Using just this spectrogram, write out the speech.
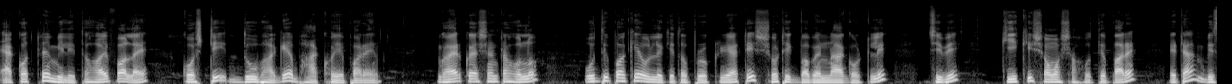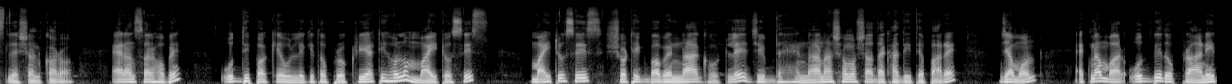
একত্রে মিলিত হয়, ফলে কোষটি দুভাগে ভাগ হয়ে পড়ে। ঘয়ের কোয়েশনটা হলো, উদ্দীপকে উল্লেখিত প্রক্রিয়াটি সঠিকভাবে না ঘটলে জীবে কি কি সমস্যা হতে পারে, এটা বিশ্লেষণ করো। এর আনসার হবে, উদ্দীপকে উল্লেখিত প্রক্রিয়াটি হলো মাইটোসিস। মাইটোসিস সঠিকভাবে না ঘটলে জীবদেহে নানা সমস্যা দেখা দিতে পারে যেমন, এক নম্বর, উদ্ভিদ ও প্রাণীর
